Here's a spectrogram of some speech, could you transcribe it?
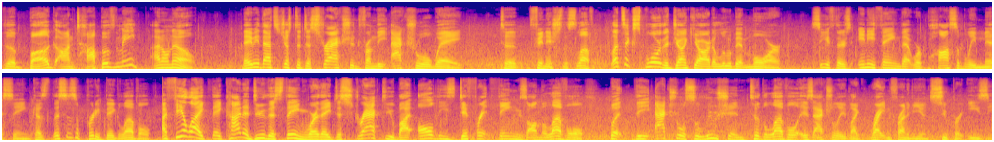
the bug on top of me? I don't know. Maybe that's just a distraction from the actual way to finish this level. Let's explore the junkyard a little bit more see if there's anything that we're possibly missing, because this is a pretty big level. I feel like they kind of do this thing where they distract you by all these different things on the level, but the actual solution to the level is actually like right in front of you and super easy.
